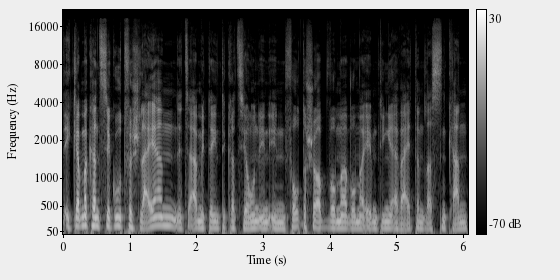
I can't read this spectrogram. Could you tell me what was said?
ich glaube, man kann es sehr gut verschleiern, jetzt auch mit der Integration in, in Photoshop, wo man, wo man eben Dinge erweitern lassen kann.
